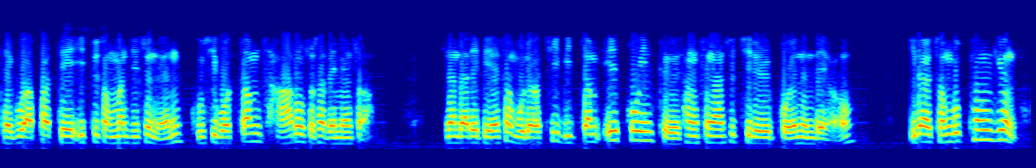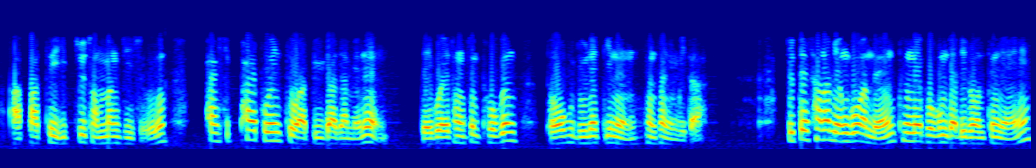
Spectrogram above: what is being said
대구 아파트의 입주 전망 지수는 95.4로 조사되면서 지난달에 비해서 무려 12.1포인트 상승한 수치를 보였는데요. 이달 전국 평균 아파트 입주 전망 지수 88포인트와 비교하자면은 대구의 상승폭은 더욱 눈에 띄는 현상입니다. 주택산업연구원은 특례 보금자리론 등의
